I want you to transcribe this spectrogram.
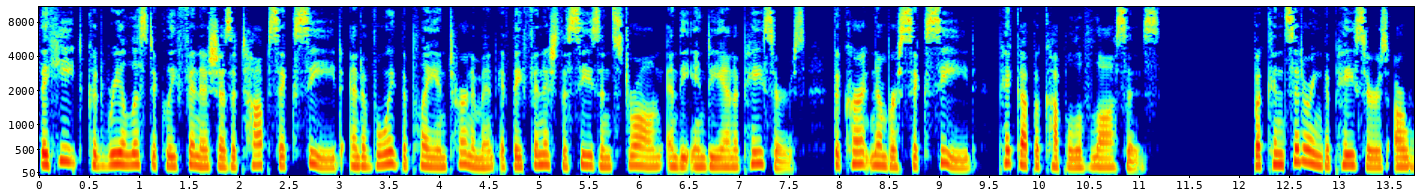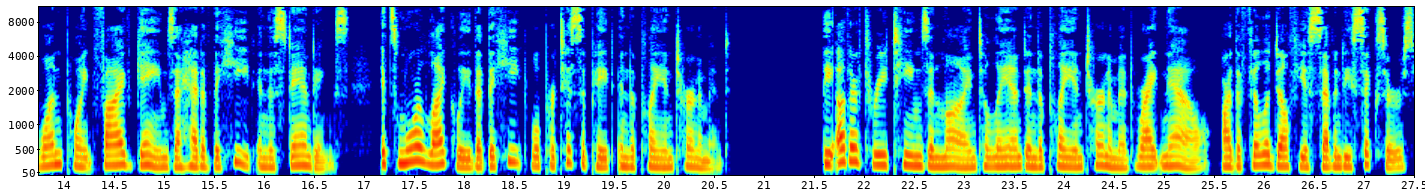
The Heat could realistically finish as a top six seed and avoid the play-in tournament if they finish the season strong and the Indiana Pacers, the current number six seed, pick up a couple of losses. But considering the Pacers are 1.5 games ahead of the Heat in the standings, it's more likely that the Heat will participate in the play-in tournament. The other three teams in line to land in the play-in tournament right now are the Philadelphia 76ers,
